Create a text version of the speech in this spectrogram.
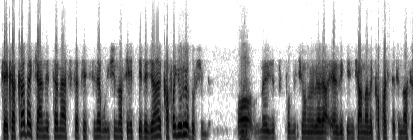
PKK da kendi temel stratejisine bu işin nasıl etki edeceğine kafa yoruyordur şimdi. O mevcut pozisyonu ve eldeki imkanlarını, kapasitesini nasıl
